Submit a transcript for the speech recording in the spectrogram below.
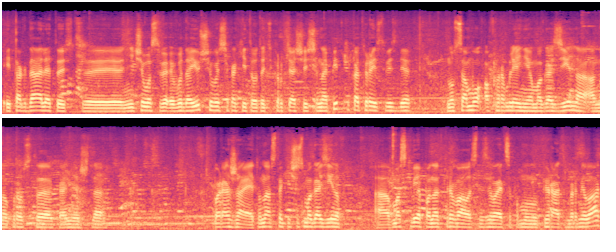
и так далее. То есть э, ничего выдающегося, какие-то вот эти крутящиеся напитки, которые есть везде. Но само оформление магазина, оно просто, конечно, поражает. У нас таких сейчас магазинов а, в Москве понаоткрывалось, называется, по-моему, «Пират Мармелад»,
